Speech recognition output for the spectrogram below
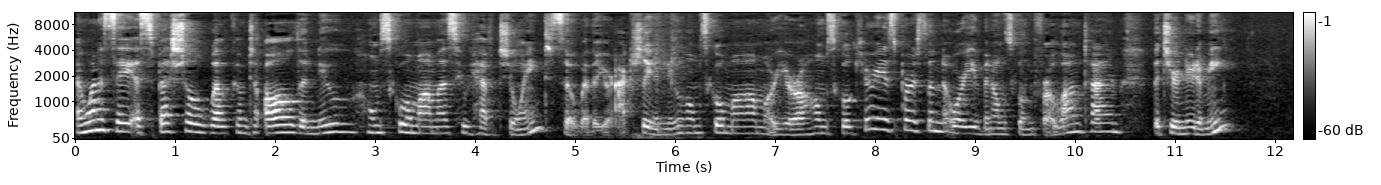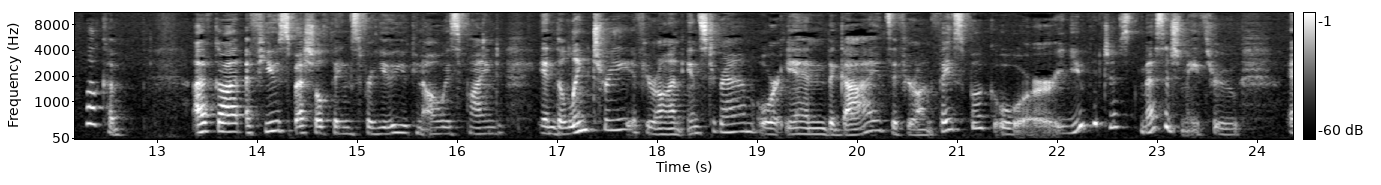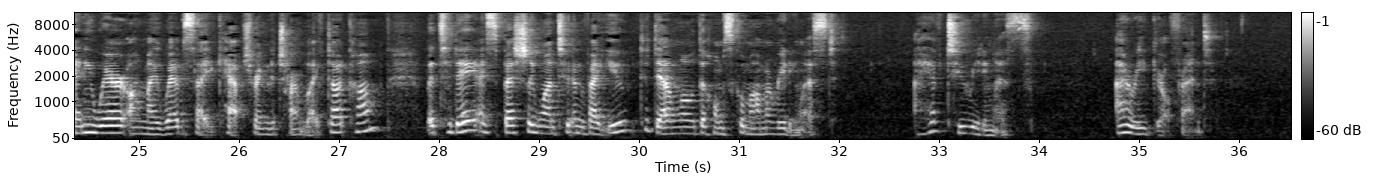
I want to say a special welcome to all the new homeschool mamas who have joined. So, whether you're actually a new homeschool mom or you're a homeschool curious person or you've been homeschooling for a long time but you're new to me, welcome. I've got a few special things for you. You can always find in the Linktree if you're on Instagram or in the guides if you're on Facebook, or you could just message me through anywhere on my website, capturingthecharmedlife.com. But today, I especially want to invite you to download the Homeschool Mama reading list. I have two reading lists. I read Girlfriend.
